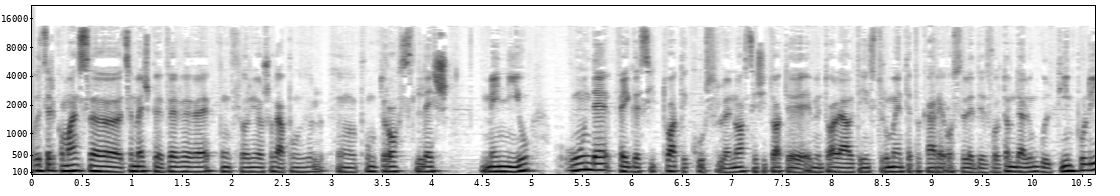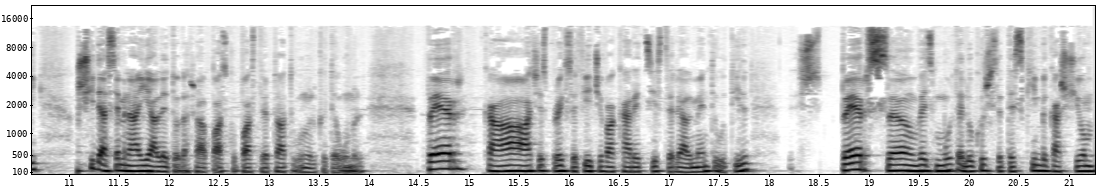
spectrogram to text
îți recomand să, să mergi pe www.florinosoga.ro slash meniu unde vei găsi toate cursurile noastre și toate eventuale alte instrumente pe care o să le dezvoltăm de-a lungul timpului. Și de asemenea ia-le tot așa pas cu pas treptat unul câte unul. Sper ca acest proiect să fie ceva care ți este realmente util, sper să înveți multe lucruri și să te schimbe ca și om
